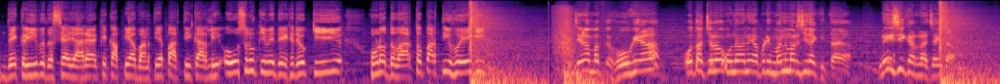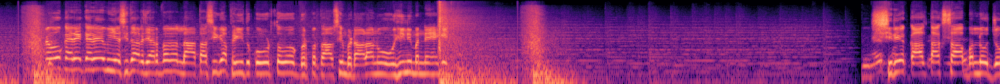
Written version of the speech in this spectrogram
ਦੇ ਕਰੀਬ ਦੱਸਿਆ ਜਾ ਰਿਹਾ ਕਿ ਕਾਪੀਆਂ ਬਣਤੀਆਂ ਭਰਤੀ ਕਰ ਲਈ। ਉਸ ਨੂੰ ਕਿਵੇਂ ਦੇਖਦੇ ਹੋ? ਕੀ ਹੁਣ ਉਹ ਦੁਬਾਰ ਤੋਂ ਭਰਤੀ ਹੋਏਗੀ? ਜਿਹੜਾ ਮਤ ਹੋ ਗਿਆ ਉਹ ਤਾਂ ਚਲੋ ਉਹਨਾਂ ਨੇ ਆਪਣੀ ਮਨਮਰਜ਼ੀ ਨਾਲ ਕੀਤਾ ਆ। ਨਹੀਂ ਸੀ ਕਰਨਾ ਚਾਹੀਦਾ। ਉਹ ਕਹਿ ਰਹੇ ਕਹਿ ਰਹੇ ਵੀ ਅਸੀਂ ਤਾਂ ਰਿਜ਼ਰਵ ਲਾਤਾ ਸੀਗਾ। ਫਰੀਦਕੋਟ ਤੋਂ ਗੁਰਪ੍ਰਤਾਪ ਸਿੰਘ ਬਡਾਲਾ ਨੂੰ ਉਹੀ ਨਹੀਂ ਮੰਨੇ ਹੈਗੇ। ਸ਼੍ਰੀ ਅਕਾਲ ਤਖਤ ਸਾਹਿਬ ਵੱਲੋਂ ਜੋ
